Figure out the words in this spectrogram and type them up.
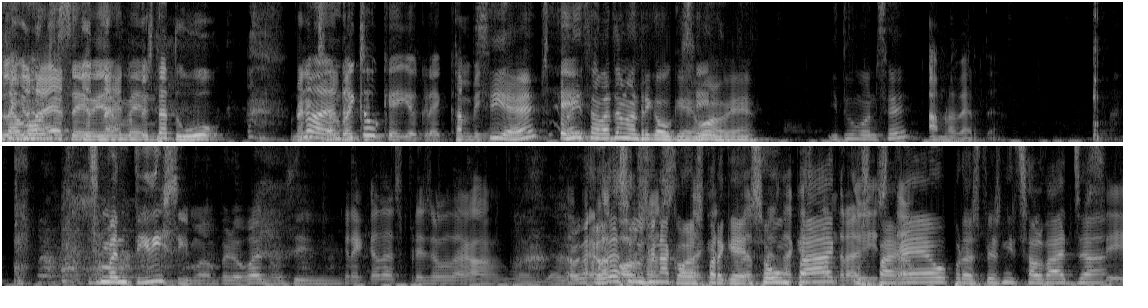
La Montse, evidentment. Contesta tu. Una No, l'Enric. Auqué, jo crec. També. Sí, eh? Sí. Nit salvatge amb l'Enric Auqué, Sí. molt bé. I tu, Montse? Amb la Berta. És mentidíssima, però bueno, sí. Crec que després heu de... de, Heu heu de solucionar coses, perquè sou un pack, us pagueu, però després nit salvatge, Sí,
